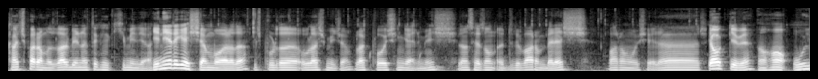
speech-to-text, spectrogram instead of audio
kaç paramız var? 1.42 milyar. Yeni yere geçeceğim bu arada. Hiç burada uğraşmayacağım. Black Potion gelmiş. Şuradan sezon ödülü var mı beleş? Var mı bir şeyler? Yok gibi. Aha. Oy.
